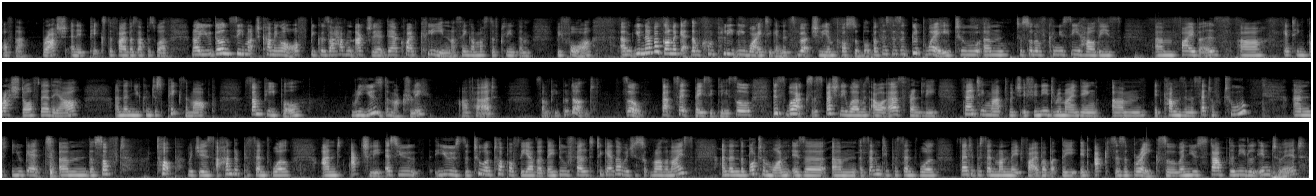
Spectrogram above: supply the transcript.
of that brush and it picks the fibers up as well. Now you don't see much coming off because I haven't actually, they're quite clean. I think I must have cleaned them before. Um, you're never going to get them completely white again. It's virtually impossible. But this is a good way to, um, to sort of, can you see how these um, fibers are getting brushed off? There they are. And then you can just pick them up. Some people reuse them actually, I've heard. Some people don't. So that's it basically. So this works especially well with our earth-friendly felting mat, which if you need reminding, um, it comes in a set of two. And you get um, the soft top, which is 100% wool. And actually, as you use the two on top of the other, they do felt together, which is rather nice. And then the bottom one is a 70% um, wool, 30% man-made fiber, but the it acts as a brake. So when you stab the needle into it,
